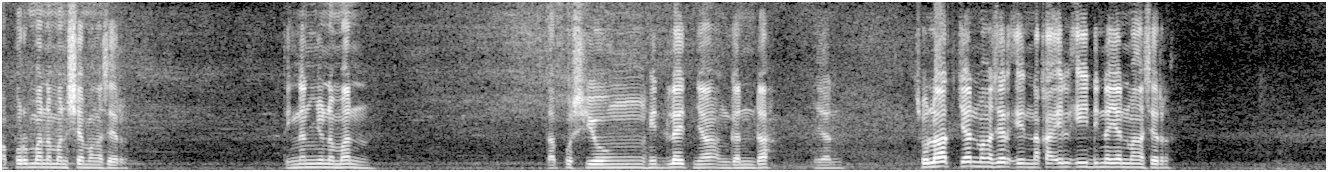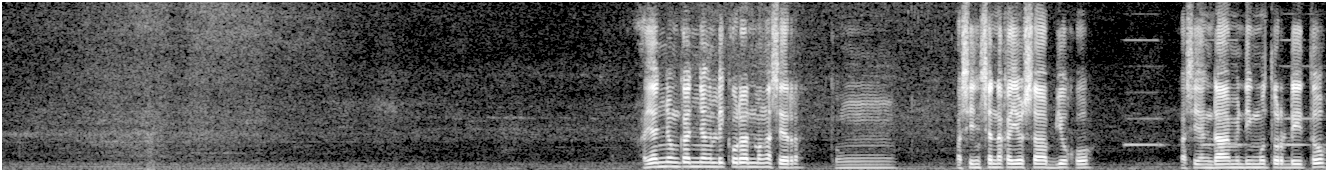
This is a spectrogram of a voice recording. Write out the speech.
Mapurma naman siya mga sir. Tingnan nyo naman. Tapos yung headlight niya, ang ganda. Ayan. So lahat yan mga sir, eh, naka LED na yan mga sir. Ayan yung kanyang likuran mga sir. Kung pasensya na kayo sa view ko. Kasi ang dami ding motor dito.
